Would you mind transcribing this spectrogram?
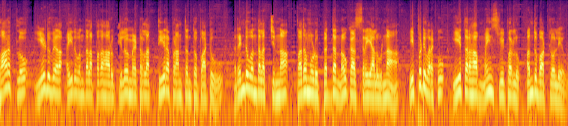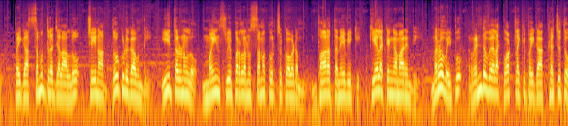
భారత్లో ఏడు వేల ఐదు వందల పదహారు కిలోమీటర్ల తీర ప్రాంతంతో పాటు రెండు వందల చిన్న పదమూడు పెద్ద నౌకాశ్రయాలు ఉన్నా ఇప్పటి వరకు ఈ తరహా మైన్ స్వీపర్లు అందుబాటులో లేవు. పైగా సముద్ర జలాల్లో చైనా దూకుడుగా ఉంది. ఈ తరుణంలో మైన్ స్వీపర్లను సమకూర్చుకోవడం భారత నేవీకి కీలకంగా మారింది. మరోవైపు రెండు వేల కోట్లకి పైగా ఖర్చుతో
